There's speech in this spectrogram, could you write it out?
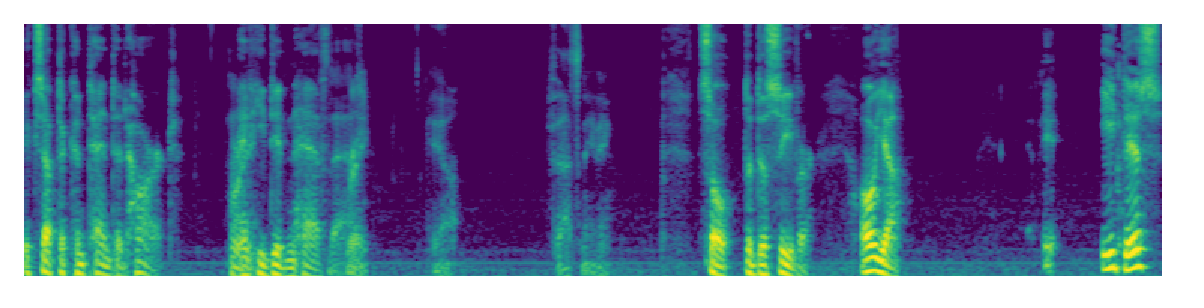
except a contented heart. Right. And he didn't have that. Right. Yeah. Fascinating. So the deceiver. Oh, yeah. Eat this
